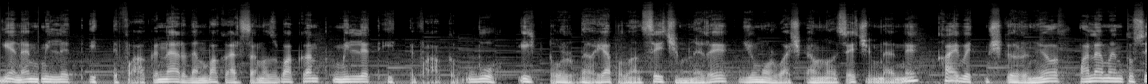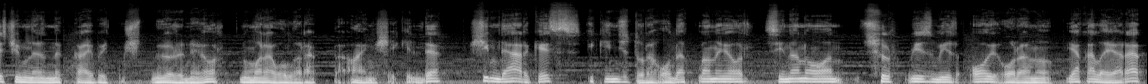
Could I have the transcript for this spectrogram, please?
gene Millet İttifakı nereden bakarsanız bakın Millet İttifakı bu ilk turda yapılan seçimleri Cumhurbaşkanlığı seçimlerini kaybetmiş görünüyor. Parlamento seçimlerini kaybetmiş görünüyor. Numara olarak da aynı şekilde. Şimdi herkes ikinci tura odaklanıyor. Sinan Oğan sürpriz bir oy oranı yakalayarak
